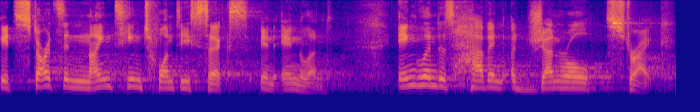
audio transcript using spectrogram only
It starts in 1926 in England. England is having a general strike.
